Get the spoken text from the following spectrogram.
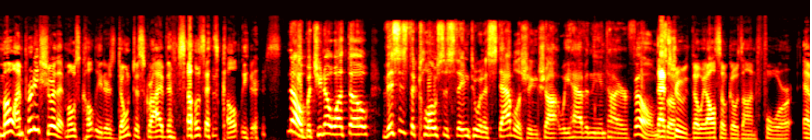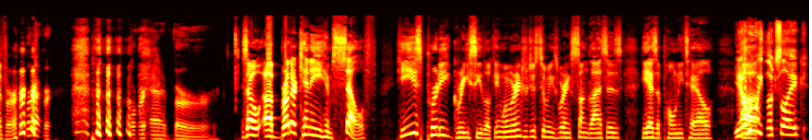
Mo, I'm pretty sure that most cult leaders don't describe themselves as cult leaders. No, but you know what though? This is the closest thing to an establishing shot we have in the entire film. That's so- true, though it also goes on forever. Forever. Forever. So, uh, Brother Kenny himself, he's pretty greasy looking. When we're introduced to him, he's wearing sunglasses. He has a ponytail. You know Uh, who he looks like?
